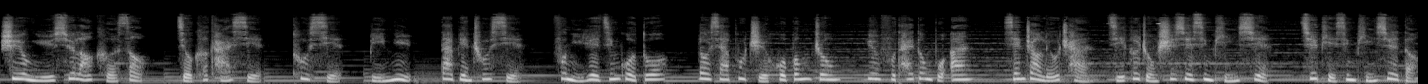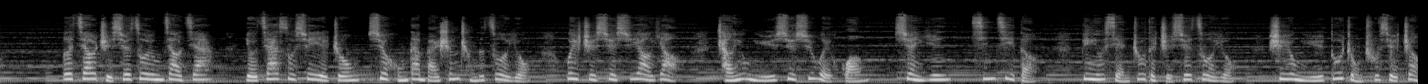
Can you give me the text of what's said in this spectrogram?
适用于虚劳咳嗽、久咳卡血、吐血、鼻衄、大便出血、妇女月经过多、漏下不止或崩中、孕妇胎动不安、先兆流产及各种失血性贫血、缺铁性贫血等。阿胶止血作用较佳。有加速血液中血红蛋白生成的作用，为治血虚要药，常用于血虚萎黄、眩晕、心悸等，并有显著的止血作用，适用于多种出血症。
